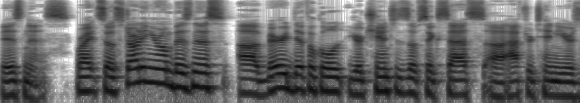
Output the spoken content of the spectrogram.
business, right? So starting your own business, uh, very difficult. Your chances of success uh, after 10 years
